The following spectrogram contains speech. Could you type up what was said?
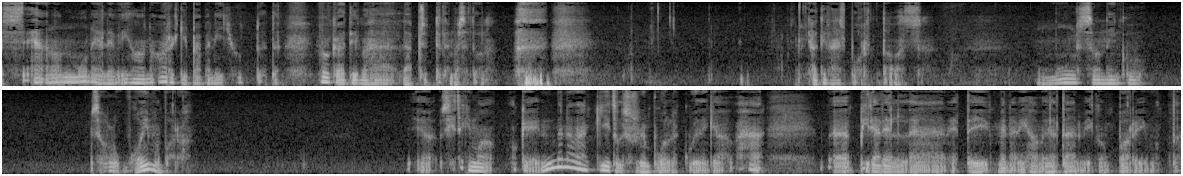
Sehän on monelle ihan arkipäiväni juttu, että joo käytiin vähän läpsyttelemässä tuolla. käytiin vähän sporttaamassa. Mulle se on niinku, se on ollut voimavara. Ja siitäkin mä, okei, mennään vähän kiitollisuuden puolelle kuitenkin. Vähän pidätellään, ettei mennä ihan vielä tämän viikon pariin, mutta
